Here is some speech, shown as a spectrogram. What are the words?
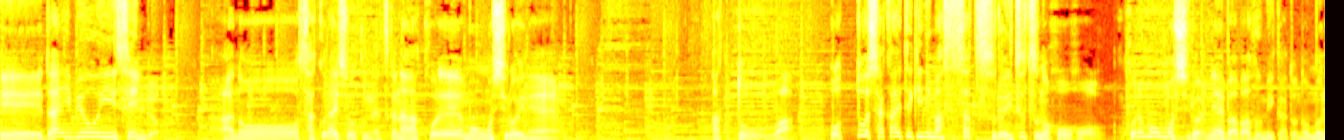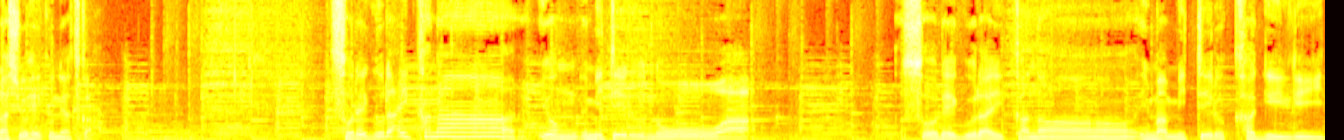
えー大病院占領。あのー桜井翔くんのやつかな。これも面白いね。あとは夫を社会的に抹殺する5つの方法。これも面白いね。馬場文香と野村周平くんのやつか。それぐらいかな読ん見てるのは。それぐらいかな今見てる限り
